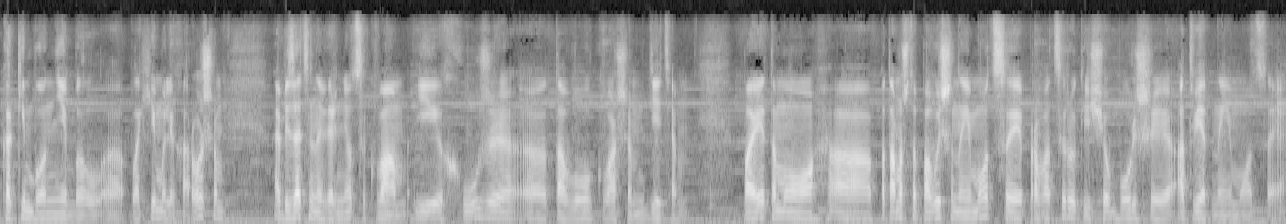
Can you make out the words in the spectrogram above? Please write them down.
каким бы он ни был плохим или хорошим, обязательно вернется к вам и хуже э, того к вашим детям. Поэтому, э, потому что повышенные эмоции провоцируют еще большие ответные эмоции.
